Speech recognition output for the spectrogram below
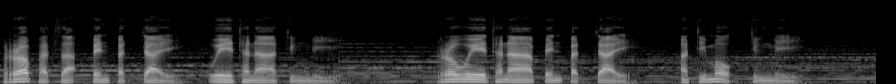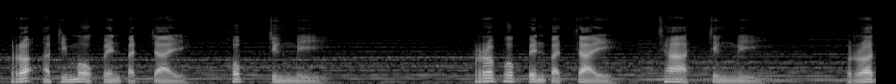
เพราะผัสสะเป็นปัจจัย เวทนาจึงมี เพราะเวทนาเป็นปัจจัย อธิโมกจึงมี เพราะอธิโมกเป็นปัจจัยภพจึงมี เพราะภพเป็นปัจจัย ชาติจึงมี เพราะ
